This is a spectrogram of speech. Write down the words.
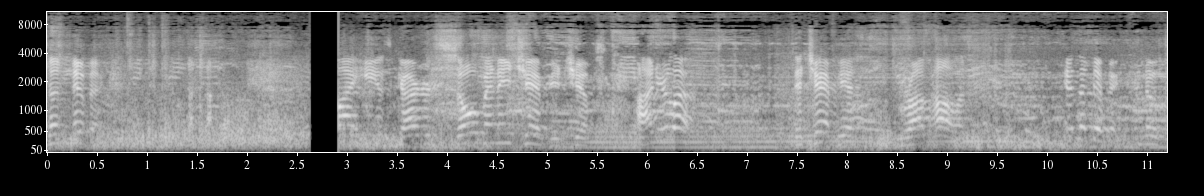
the Nivik. Why he has garnered so many championships. On your left, the champion, Rob Holland, in the Nivik maneuver.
